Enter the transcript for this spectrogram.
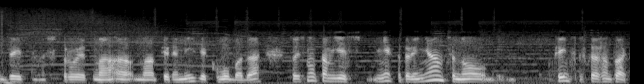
деятельность строить на, на пирамиде клуба, да. То есть, ну, там есть некоторые нюансы, но в принципе, скажем так,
